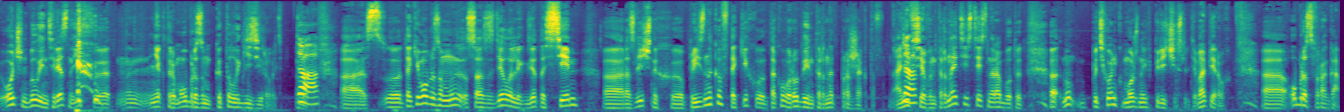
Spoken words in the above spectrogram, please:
очень было интересно их э, некоторым образом каталогизировать. Так. Вот. А, с, э, таким образом мы со, сделали где-то семь а, различных признаков таких, такого рода интернет-прожектов. Они так. все в интернете, естественно, работают. А, ну, потихоньку можно их перечислить. Во-первых, а, образ врага.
